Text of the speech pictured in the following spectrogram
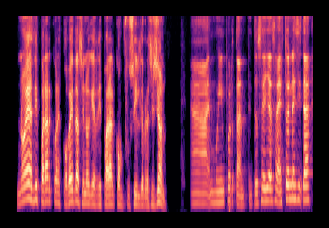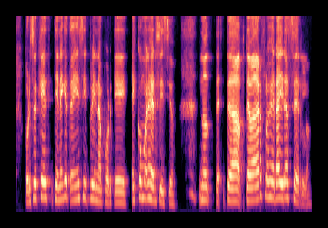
No es disparar con escopeta, sino que es disparar con fusil de precisión. Ah, muy importante. Entonces, ya sabes, esto necesita, por eso es que tiene que tener disciplina, porque es como el ejercicio. No, te, te, va a dar flojera ir a hacerlo,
